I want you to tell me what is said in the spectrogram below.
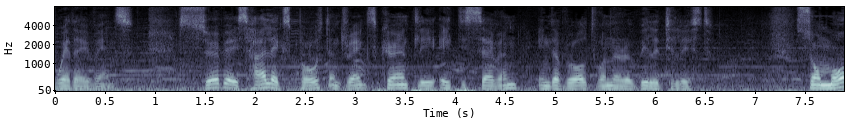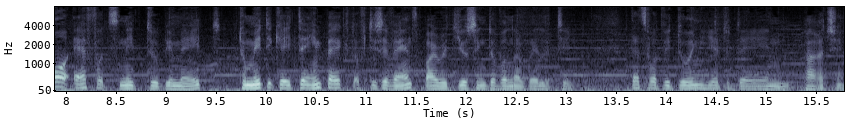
weather events. Serbia is highly exposed and ranks currently 87 in the World Vulnerability List. So more efforts need to be made to mitigate the impact of these events by reducing the vulnerability. That's what we're doing here today in Paraćin.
